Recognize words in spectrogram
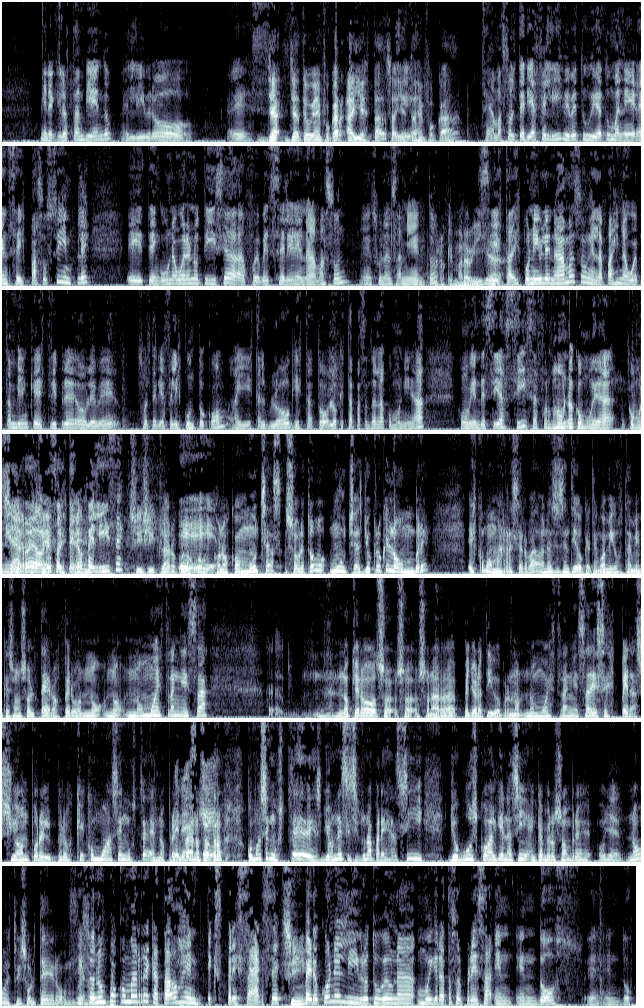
Mira, aquí lo están viendo. El libro es Ya, ya te voy a enfocar. Ahí estás, ahí Sí. estás enfocada. Se llama Soltería Feliz, vive tu vida a tu manera en seis pasos simples. Eh, tengo una buena noticia, fue bestseller en Amazon en su lanzamiento. Pero qué maravilla. Sí, está disponible en Amazon, en la página web también que es www.solteriafeliz.com. Ahí está el blog y está todo lo que está pasando en la comunidad. Como bien decía, sí, se ha formado una comunidad, comunidad Sí, es alrededor que- de es solteros que- felices. Sí, sí, claro. Conozco, Eh, conozco muchas, sobre todo muchas. Yo creo que el hombre es como más reservado en ese sentido, que tengo amigos también que son solteros, pero no, no, no muestran esa... No quiero so- so- sonar peyorativo, pero no, no muestran esa desesperación por el... Pero es que, ¿cómo hacen ustedes? Nos preguntan a que- nosotros, ¿cómo hacen ustedes? Yo necesito una pareja así, yo busco a alguien así. En cambio, los hombres, oye, no, estoy soltero. Sí, bueno. son un poco más recatados en expresarse, Sí. pero con el libro tuve una muy grata sorpresa en, en dos, en, en dos,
